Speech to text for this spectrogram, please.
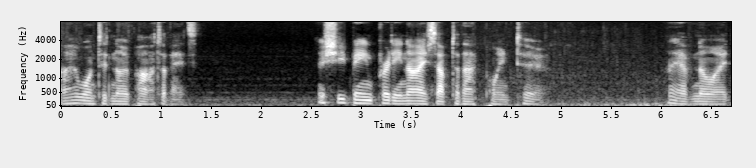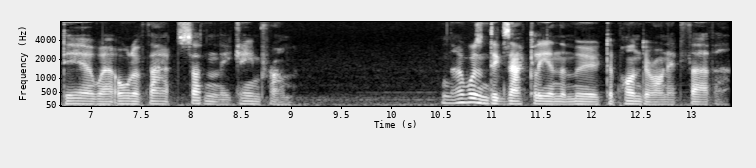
I wanted no part of it. She'd been pretty nice up to that point, too. I have no idea where all of that suddenly came from. I wasn't exactly in the mood to ponder on it further,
